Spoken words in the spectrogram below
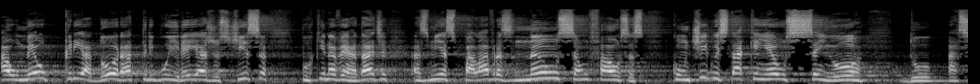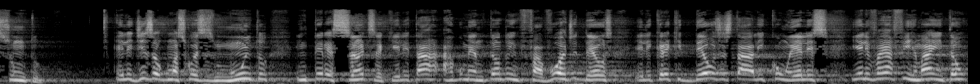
ao meu Criador atribuirei a justiça, porque na verdade as minhas palavras não são falsas. Contigo está quem é o Senhor do assunto ele diz algumas coisas muito interessantes aqui. Ele está argumentando em favor de Deus, ele crê que Deus está ali com eles, e ele vai afirmar então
